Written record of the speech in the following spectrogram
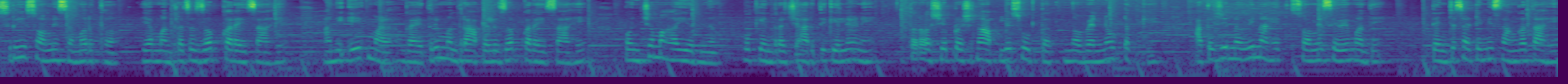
श्री स्वामी समर्थ या मंत्राचा जप करायचा आहे आणि एक माळ गायत्री मंत्र आपल्याला जप करायचा आहे. पंचमहायज्ञ व केंद्राची आरती केल्याने तर असे प्रश्न आपले सुटतात नव्याण्णव टक्के. आता जे नवीन आहेत स्वामी सेवेमध्ये त्यांच्यासाठी मी सांगत आहे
